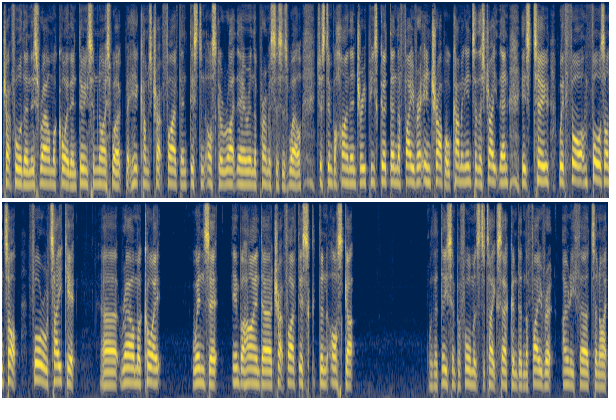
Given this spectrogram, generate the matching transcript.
Trap four then, this Rail McCoy then doing some nice work, but here comes trap five then, distant Oscar right there in the premises as well. Just in behind then, Droopy's good, then the favourite in trouble. Coming into the straight then, it's two with four, and four's on top. Four will take it. Uh, Rail McCoy wins it in behind uh, Trap 5 Distant Oscar with a decent performance to take second and the favourite only third tonight.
